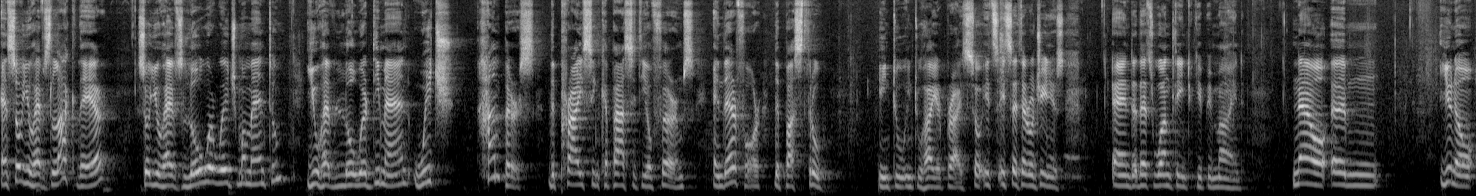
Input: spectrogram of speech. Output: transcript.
And so you have slack there, so you have lower wage momentum, you have lower demand, which hampers the pricing capacity of firms and therefore the pass through into, into higher price. So it's, it's heterogeneous. And that's one thing to keep in mind. Now, um, you know,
